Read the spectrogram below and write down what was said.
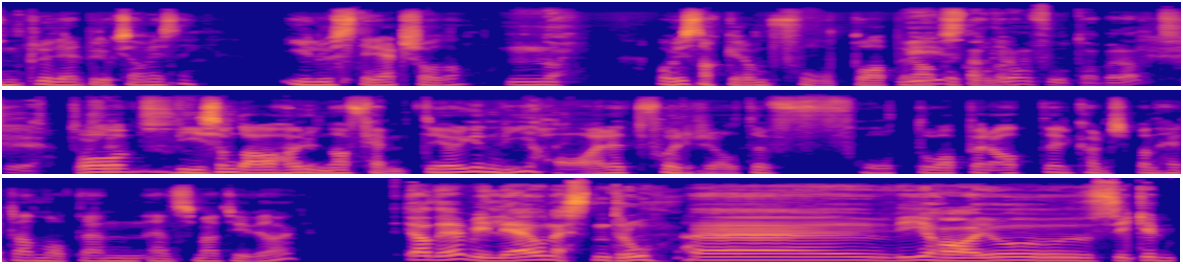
Inkludert bruksanvisning. Illustrert sådan. No. Og vi snakker om fotoapparat. Vi snakker om fotoapparat, rett og slett. Og vi som da har runda 50, Jørgen, vi har et forhold til fotoapparater kanskje på en helt annen måte enn en som er 20 i dag. Ja, det vil jeg jo nesten tro. Eh, vi har jo sikkert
